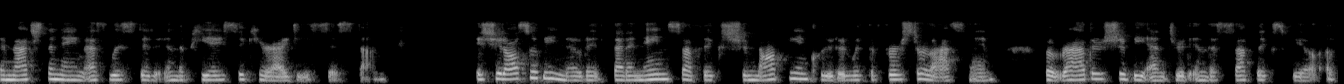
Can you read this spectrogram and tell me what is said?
and match the name as listed in the PA Secure ID system. It should also be noted that a name suffix should not be included with the first or last name, but rather should be entered in the suffix field of,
